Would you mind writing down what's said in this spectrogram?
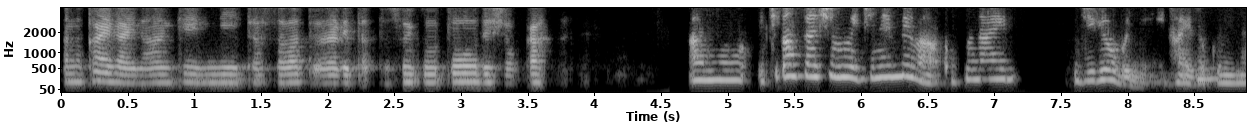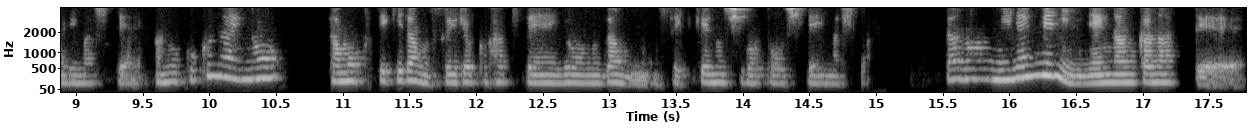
あの海外の案件に携わっておられたと、そういうことでしょうか？あの一番最初の1年目は国内事業部に配属になりまして、あの、国内の多目的ダム水力発電用のダムの設計の仕事をしていました。あの、2年目に念願かなって、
